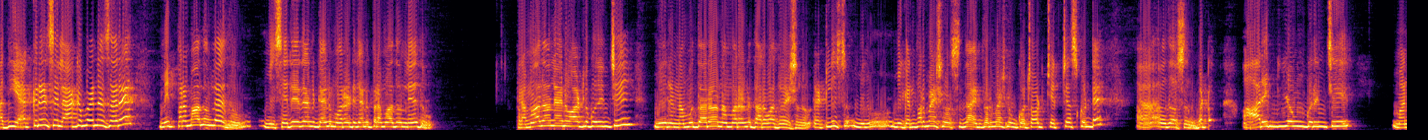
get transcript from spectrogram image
అది యాక్యురసీ లేకపోయినా సరే మీకు ప్రమాదం లేదు. మీ శరీరానికి కానీ మరొకటి కానీ ప్రమాదం లేదు. ప్రమాదం లేని వాటి గురించి మీరు నమ్ముతారో నమ్మరని తర్వాత విషయం అట్లీస్ట్ మీకు ఇన్ఫర్మేషన్ వస్తుంది? ఆ ఇన్ఫర్మేషన్ ఇంకో చోట చెక్ చేసుకుంటే అది వస్తుంది. బట్ ఆరోగ్యం గురించి మన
